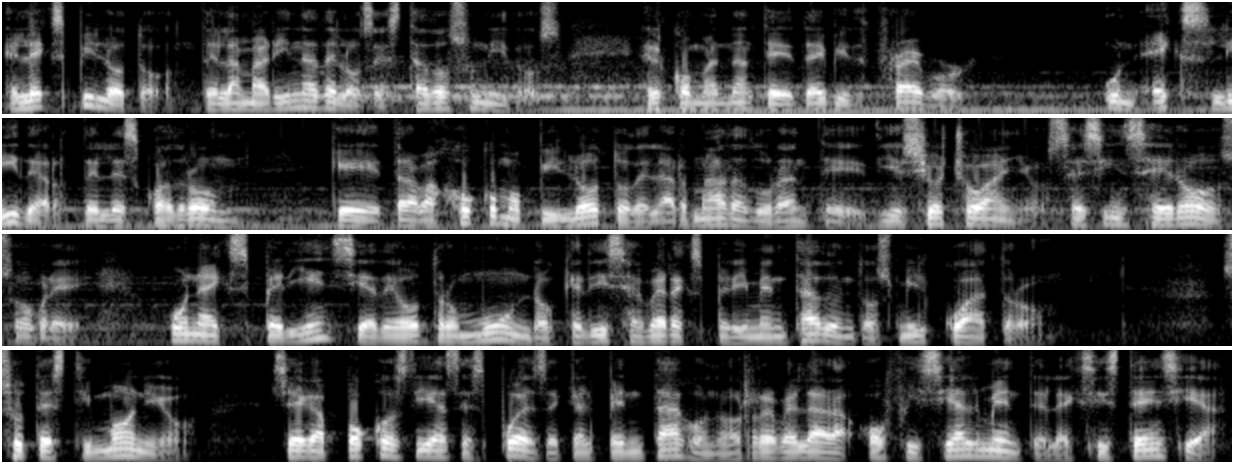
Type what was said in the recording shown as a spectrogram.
El ex piloto de la Marina de los Estados Unidos, el comandante David Fravor, un ex líder del escuadrón que trabajó como piloto de la Armada durante 18 años, se sinceró sobre una experiencia de otro mundo que dice haber experimentado en 2004. Su testimonio llega pocos días después de que el Pentágono revelara oficialmente la existencia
